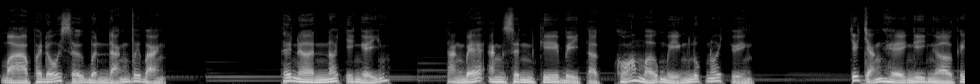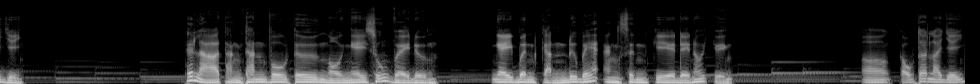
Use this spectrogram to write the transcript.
Mà phải đối xử bình đẳng với bạn. Thế nên nó chỉ nghĩ Thằng bé ăn xin kia bị tật khó mở miệng lúc nói chuyện Chứ chẳng hề nghi ngờ cái gì. Thế là thằng Thanh vô tư ngồi ngay xuống vệ đường Ngay bên cạnh đứa bé ăn xin kia để nói chuyện. Ờ, cậu tên là gì?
